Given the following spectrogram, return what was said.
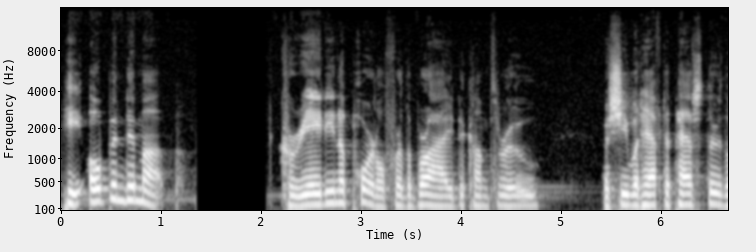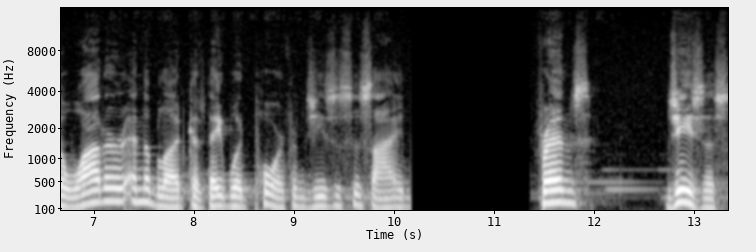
he opened him up, creating a portal for the bride to come through. But she would have to pass through the water and the blood because they would pour from Jesus' side. Friends, Jesus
